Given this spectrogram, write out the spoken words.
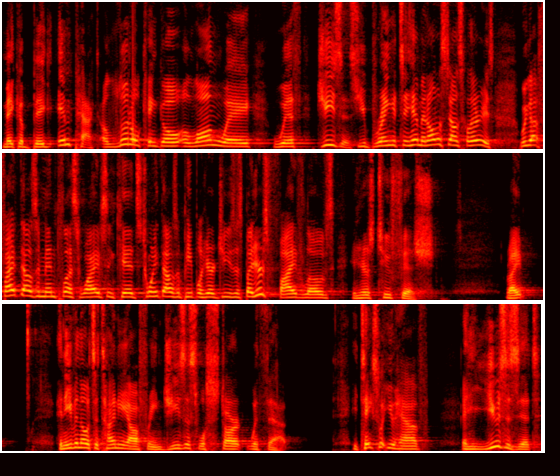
make a big impact. A little can go a long way with Jesus. You bring it to Him. It almost sounds hilarious. We got 5,000 men plus wives and kids, 20,000 people here, Jesus, but here's five loaves and here's two fish, right? And even though it's a tiny offering, Jesus will start with that. He takes what you have and he uses it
